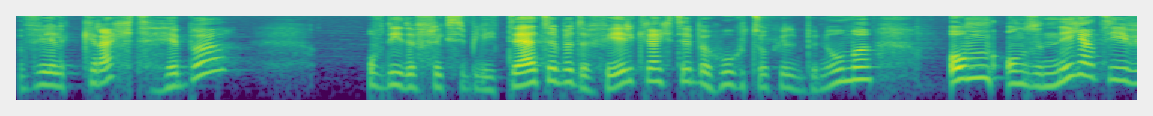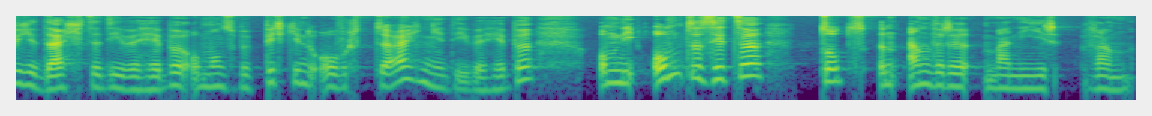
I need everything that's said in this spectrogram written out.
veel kracht hebben of die de flexibiliteit hebben, de veerkracht hebben, hoe je het ook wilt benoemen, om onze negatieve gedachten die we hebben, om onze beperkende overtuigingen die we hebben, om die om te zetten tot een andere manier van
